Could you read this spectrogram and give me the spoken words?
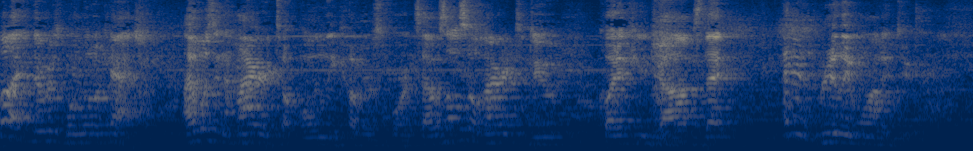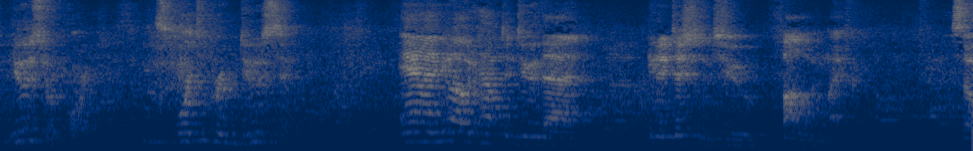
But there was one little catch. I wasn't hired to only cover sports. I was also hired to do quite a few jobs that I didn't really want to do news reporting, sports producing. And I knew I would have to do that in addition to following my dream. So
